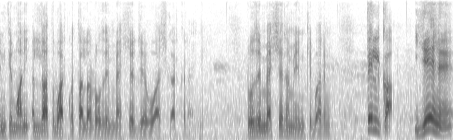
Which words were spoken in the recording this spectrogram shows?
इनके मानी अल्लाह तबारक ताली रोज़ मैशर जो है वो आशकार कराएँगे। रोज़ मैशर हमें इनके बारे में। तिल का ये हैं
